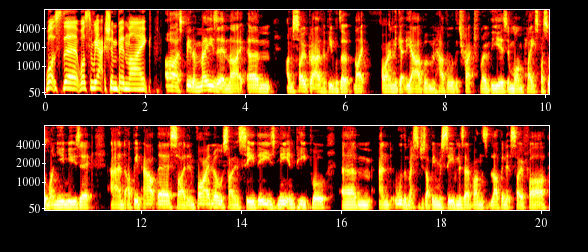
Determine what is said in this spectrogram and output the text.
What's the what's the reaction been like? Oh, it's been amazing. Like, um, I'm so glad for people to like finally get the album and have all the tracks from over the years in one place plus all my new music. And I've been out there signing vinyl, signing CDs, meeting people, um, and all the messages I've been receiving is everyone's loving it so far.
